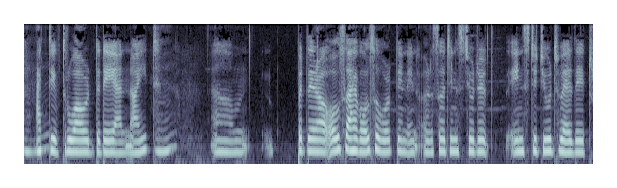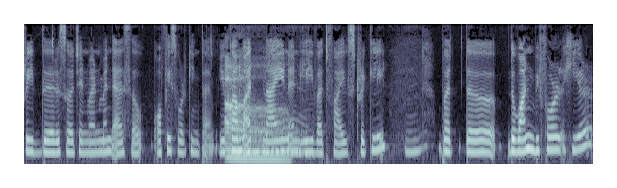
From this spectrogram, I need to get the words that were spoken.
Mhm. active throughout the day and night. Mhm. Um, but there are also I have also worked in, in research institute institutes where they treat the research environment as a office working time. You come at Ah. nine and Oh. leave at five strictly. Mhm. But the the one before here,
